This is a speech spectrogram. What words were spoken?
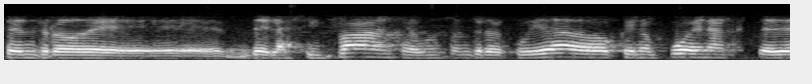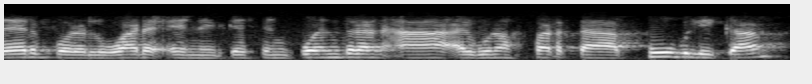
centro de, de, las infancias, algún centro de cuidado, que no pueden acceder por el lugar en el que se encuentran a alguna oferta pública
